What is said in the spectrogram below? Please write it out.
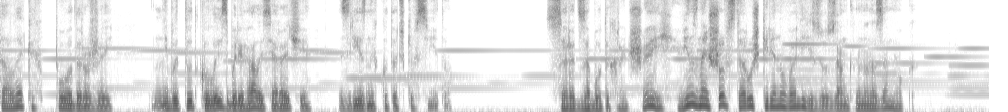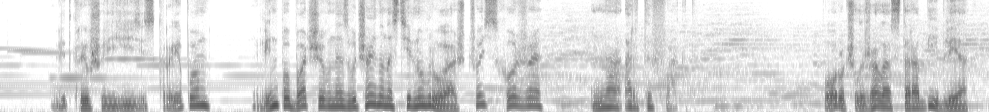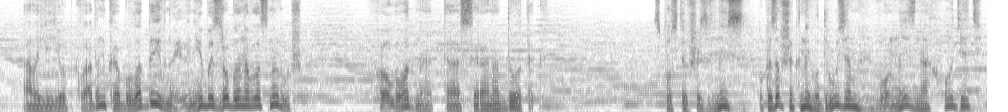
далеких подорожей, ніби тут колись зберігалися речі з різних куточків світу. Серед забутих речей він знайшов стару шкіряну валізу, замкнену на замок. Відкривши її зі скрипом, він побачив не звичайну настільну гру, а щось схоже на артефакт. Поруч лежала стара Біблія, але її обкладинка була дивною, ніби зроблена власноруч, холодна та сира на дотик. Спустившись вниз, показавши книгу друзям, вони знаходять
